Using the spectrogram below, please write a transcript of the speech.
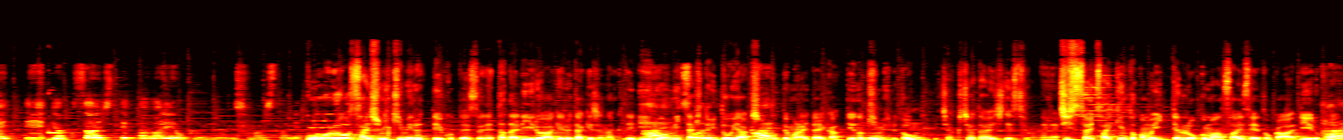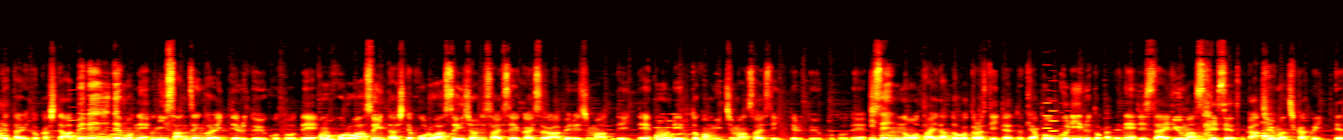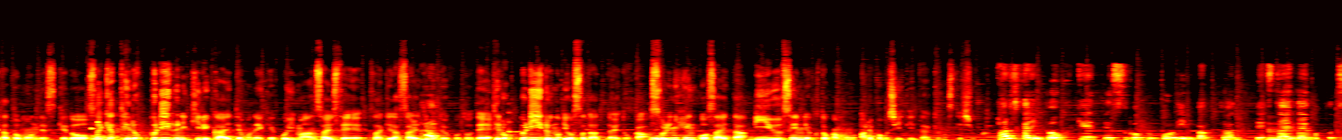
えて逆算して流れを組むようにしましたね。ゴールを最初に決めるっていうことですよね。ただリールを上げるだけじゃなくてリールを見た人にどういうアクションを取ってもらいたいかっていうのを決めるとめちゃくちゃ大事ですよね。実際最近とかも1.6万再生とかリール回ってたりとかして、アベレージでもね2 3 0 0ぐらいいってるということでこのフォロワー数に対してフォロワー数以上に再生回数がアベレージ回っていてこのリールとかも1万再生いってるということで以前の対談動画撮らせていただいた時はトークリールとかでね実際9万再生とか10万近くいってたと思うんですけど最近はテロップリールに切り替えてもね結構万再生叩き出されてるということで、テロップリールの良さだったりとか、うん。それに変更された理由戦略とかもあれば教えていただけますでしょうか？確かにトーク系ってすごくこうインパクトあってうん。伝えたいこと伝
